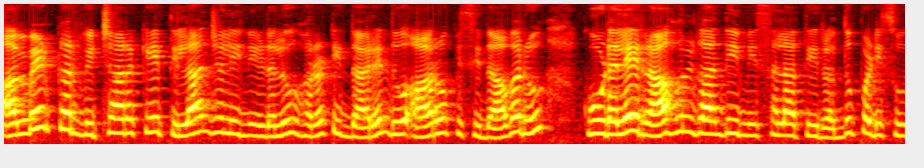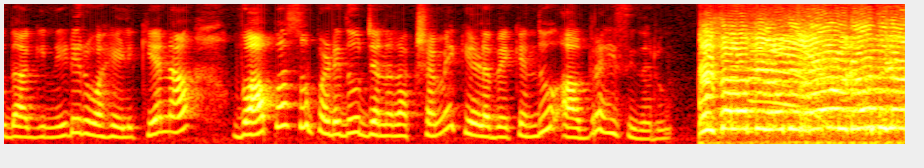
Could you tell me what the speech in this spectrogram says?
ಅಂಬೇಡ್ಕರ್ ವಿಚಾರಕ್ಕೆ ತಿಲಾಂಜಲಿ ನೀಡಲು ಹೊರಟಿದ್ದಾರೆಂದು ಆರೋಪಿಸಿದ ಅವರು, ಕೂಡಲೇ ರಾಹುಲ್ ಗಾಂಧಿ ಮೀಸಲಾತಿ ರದ್ದುಪಡಿಸುವುದಾಗಿ ನೀಡಿರುವ ಹೇಳಿಕೆಯನ್ನ ವಾಪಸ್ಸು ಪಡೆದು ಜನರ ಕ್ಷಮೆ ಕೇಳಬೇಕೆಂದು ಆಗ್ರಹಿಸಿದರು ಮೀಸಲಾತಿ ವಿರೋಧಿ ರಾಹುಲ್ ಗಾಂಧಿಗೆ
